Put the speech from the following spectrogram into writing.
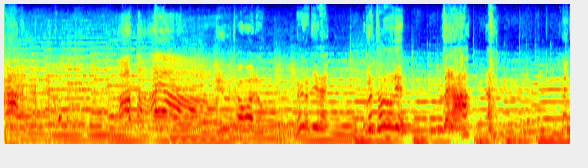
嘎！啊！哎呀！没有赵化龙，没有地雷，我们偷偷的在哪？哎，这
